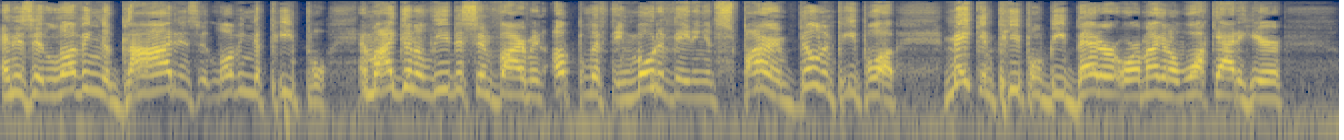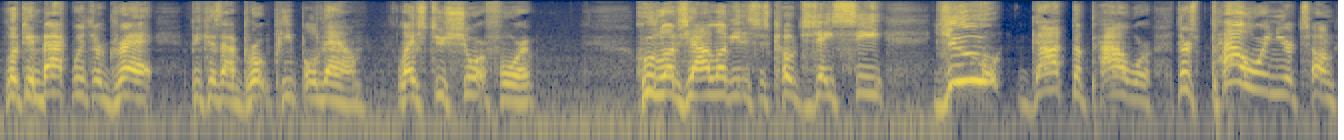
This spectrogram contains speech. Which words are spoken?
And is it loving the God? Is it loving the people? Am I going to leave this environment uplifting, motivating, inspiring, building people up, making people be better? Or am I going to walk out of here looking back with regret because I broke people down? Life's too short for it. Who loves you? I love you. This is Coach JC. You got the power. There's power in your tongue.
